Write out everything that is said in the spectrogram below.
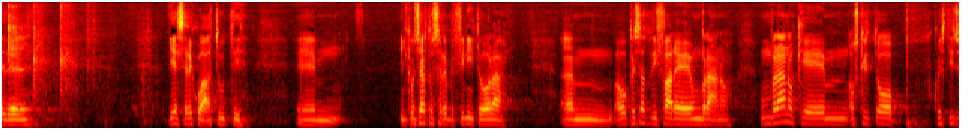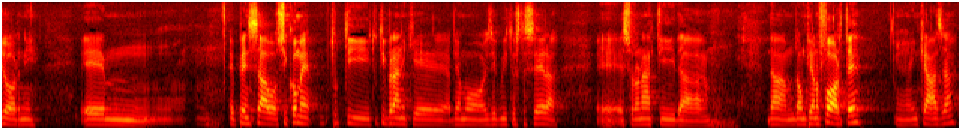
Grazie del, di essere qua a tutti. Ehm, il concerto sarebbe finito ora. Um, avevo pensato di fare un brano, un brano che um, ho scritto questi giorni e, um, e pensavo, siccome tutti, tutti, i brani che abbiamo eseguito stasera eh, sono nati da, da, da un pianoforte eh, in casa,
